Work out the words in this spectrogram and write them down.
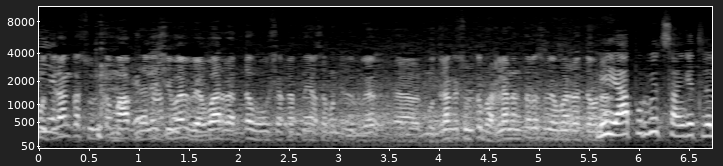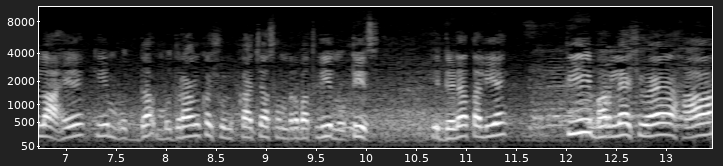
मुद्रांक शुल्क माफ झाल्याशिवाय व्यवहार रद्द होऊ शकत नाही असं म्हणतो अं, मुद्रांक शुल्क भरल्यानंतरच व्यवहार रद्द होणार. मी यापूर्वीच सांगितलेलं आहे की मुद्दा मुद्रांक शुल्काच्या संदर्भातली नोटीस ही देण्यात आली आहे. ती भरल्याशिवाय हा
